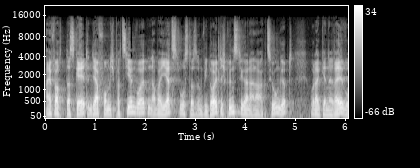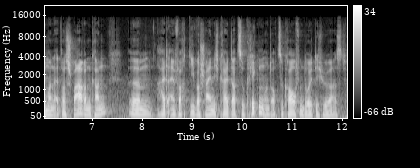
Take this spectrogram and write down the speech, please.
einfach das Geld in der Form nicht platzieren wollten, aber jetzt, wo es das irgendwie deutlich günstiger in einer Aktion gibt oder generell, wo man etwas sparen kann, ähm, halt einfach die Wahrscheinlichkeit da zu klicken und auch zu kaufen deutlich höher ist.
